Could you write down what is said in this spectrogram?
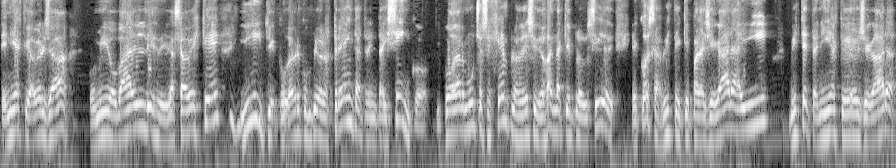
Tenías que haber ya comido baldes de ya sabes qué, y te- haber cumplido los 30, 35. Y puedo dar muchos ejemplos de eso y de bandas que he producido, de, de cosas, ¿viste? Que para llegar ahí, ¿viste? Tenías que llegar a...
